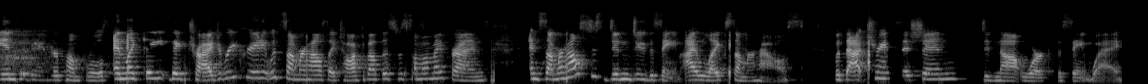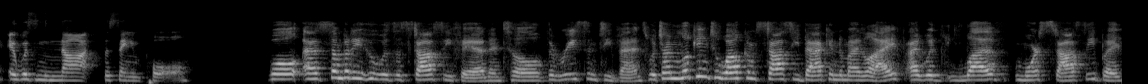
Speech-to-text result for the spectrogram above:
into Vanderpump Rules. And like they they've tried to recreate it with Summer House. I talked about this with some of my friends, and Summer House just didn't do the same. I like Summer House, but that transition did not work the same way. It was not the same pull. Well, as somebody who was a Stassi fan until the recent events, which I'm looking to welcome Stassi back into my life, I would love more Stassi, but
